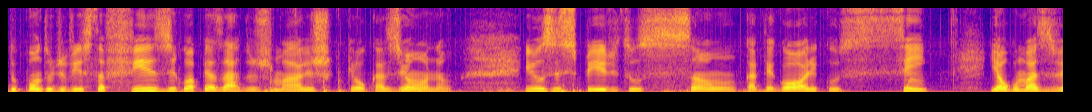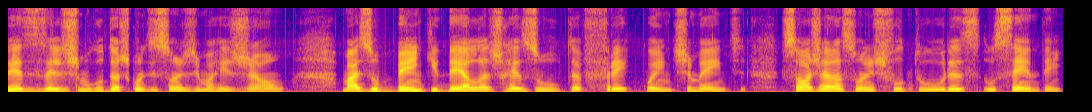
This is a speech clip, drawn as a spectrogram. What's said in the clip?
do ponto de vista físico, apesar dos males que ocasionam. E os espíritos são categóricos. Sim, e algumas vezes eles mudam as condições de uma região, mas o bem que delas resulta frequentemente só gerações futuras o sentem.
